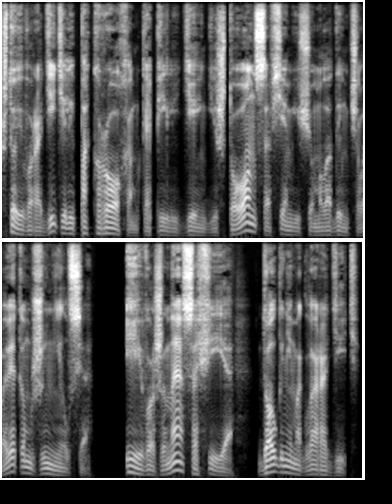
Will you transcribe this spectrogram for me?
что его родители по крохам копили деньги, что он совсем еще молодым человеком женился, и его жена, София, долго не могла родить.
